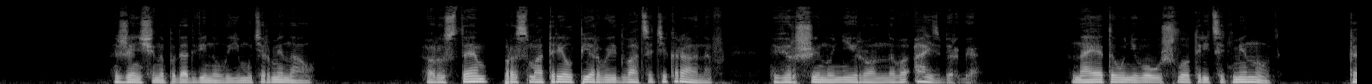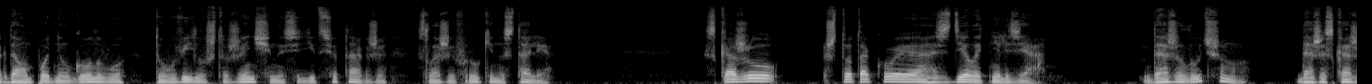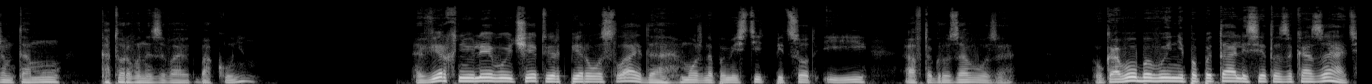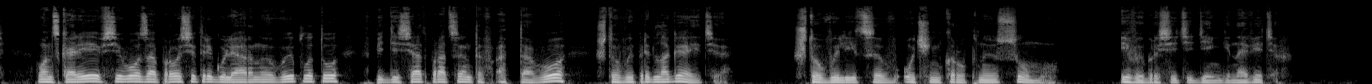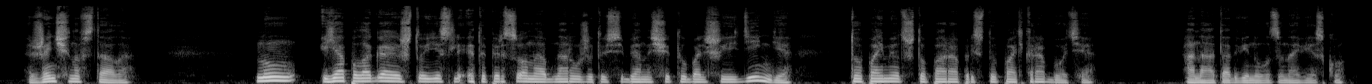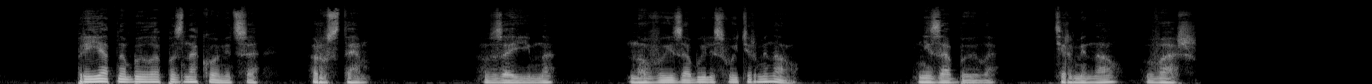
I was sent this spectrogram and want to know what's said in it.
Женщина пододвинула ему терминал. Рустем просмотрел первые двадцать экранов, вершину нейронного айсберга. На это у него ушло тридцать минут — когда он поднял голову, то увидел, что женщина сидит все так же, сложив руки на столе. «Скажу, что такое сделать нельзя. Даже лучшему? Даже, скажем, тому, которого называют Бакунин?» В верхнюю левую четверть первого слайда можно поместить 500 ИИ автогрузовоза. У кого бы вы ни попытались это заказать, он, скорее всего, запросит регулярную выплату в 50% от того, что вы предлагаете, что выльется в очень крупную сумму, и выбросите деньги на ветер. Женщина встала. «Ну, я полагаю, что если эта персона обнаружит у себя на счету большие деньги, то поймет, что пора приступать к работе». Она отодвинула занавеску. «Приятно было познакомиться», Рустем. Взаимно. Но вы забыли свой терминал. Не забыла. Терминал ваш.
